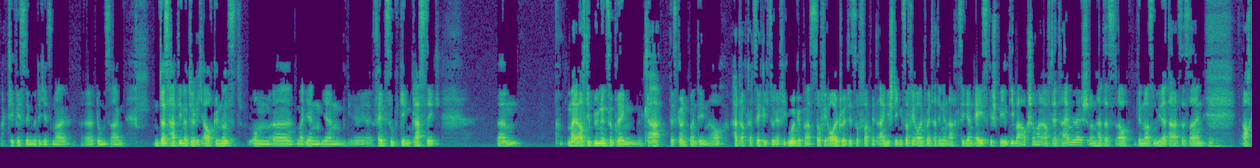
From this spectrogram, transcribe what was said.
Aktivistin, würde ich jetzt mal äh, dumm sagen. Und das hat die natürlich auch genutzt, um äh, mal ihren, ihren äh, Feldzug gegen Plastik ähm, mal auf die Bühne zu bringen. Klar, das gönnt man denen auch. Hat auch tatsächlich zu der Figur gepasst. Sophie Aldred ist sofort mit eingestiegen. Sophie Aldred hat in den 80ern Ace gespielt. Die war auch schon mal auf der Timelash und hat das auch genossen, wieder da zu sein. Auch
